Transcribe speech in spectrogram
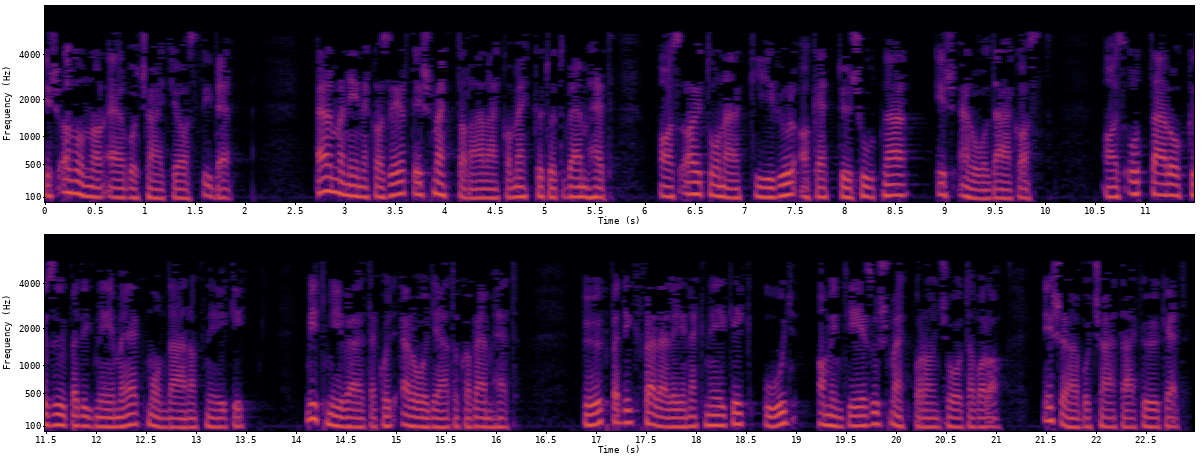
és azonnal elbocsátja azt ide. Elmenének azért, és megtalálák a megkötött vemhet az ajtónál kívül a kettős útnál, és eloldák azt. Az ott állók közül pedig némelyek mondának nékik. Mit műveltek, hogy eloldjátok a vemhet? Ők pedig felelének nékik úgy, amint Jézus megparancsolta vala, és elbocsáták őket.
